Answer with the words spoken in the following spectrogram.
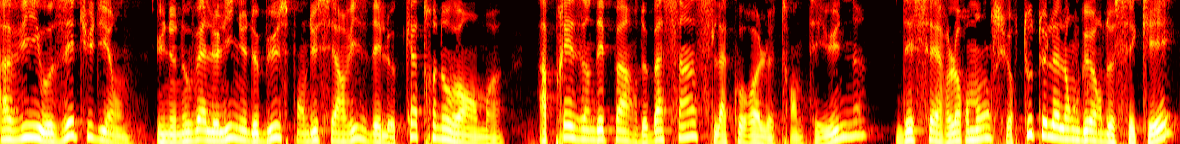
Avis aux étudiants. Une nouvelle ligne de bus prend du service dès le 4 novembre. Après un départ de Bassins, la Corolle 31 dessert Lormont sur toute la longueur de ses quais,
